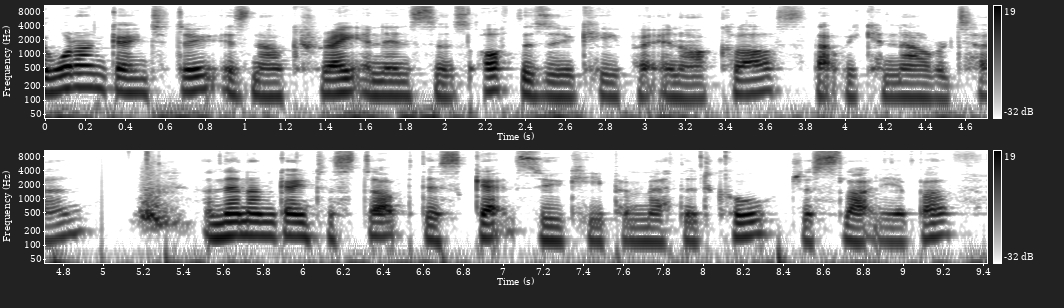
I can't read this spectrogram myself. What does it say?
So what I'm going to do is now create an instance of the zookeeper in our class that we can now return. And then I'm going to stop this get zookeeper method call just slightly above.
